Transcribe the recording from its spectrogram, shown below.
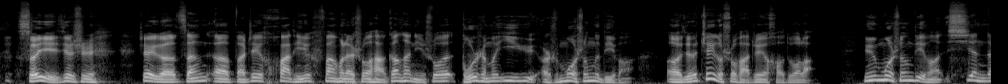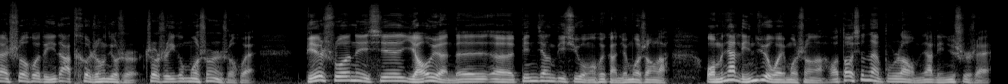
所以就是这个，咱呃把这个话题翻回来说哈。刚才你说不是什么异域，而是陌生的地方。呃，我觉得这个说法这个好多了，因为陌生地方，现代社会的一大特征就是这是一个陌生人社会。别说那些遥远的呃边疆地区，我们会感觉陌生了。我们家邻居我也陌生啊，我到现在不知道我们家邻居是谁，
